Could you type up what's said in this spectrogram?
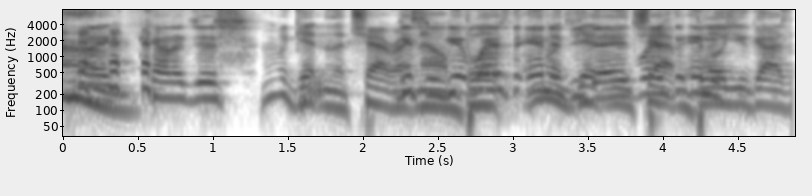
like kind of just. I'm gonna get in the chat right Get now. and get- blow, where's the I'm energy, get in Dave? the Where's chat the and blow energy? you guys.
